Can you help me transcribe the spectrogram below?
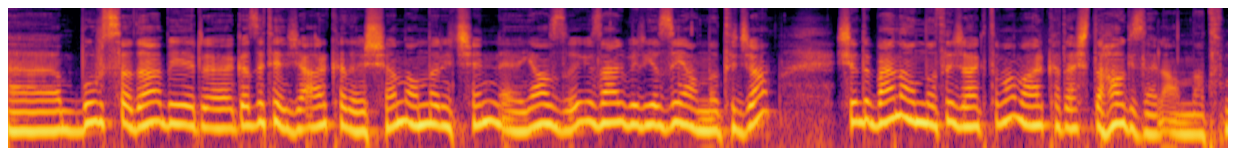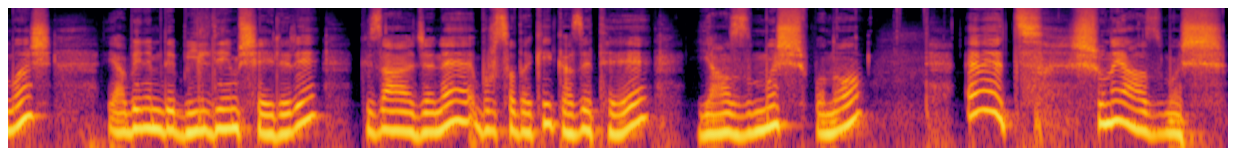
e, Bursa'da bir e, gazeteci arkadaşın onlar için e, yazdığı güzel bir yazıyı anlatacağım. Şimdi ben anlatacaktım ama arkadaş daha güzel anlatmış. Ya benim de bildiğim şeyleri güzelce ne Bursa'daki gazeteye yazmış bunu. Evet şunu yazmış.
